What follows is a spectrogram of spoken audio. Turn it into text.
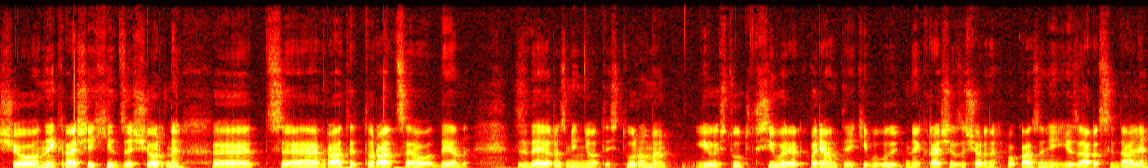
що найкращий хід за чорних е, це грати тура С1 з ідеєю розмінюватись турами. І ось тут всі варіанти, які будуть найкраще за чорних показані, і зараз і далі,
